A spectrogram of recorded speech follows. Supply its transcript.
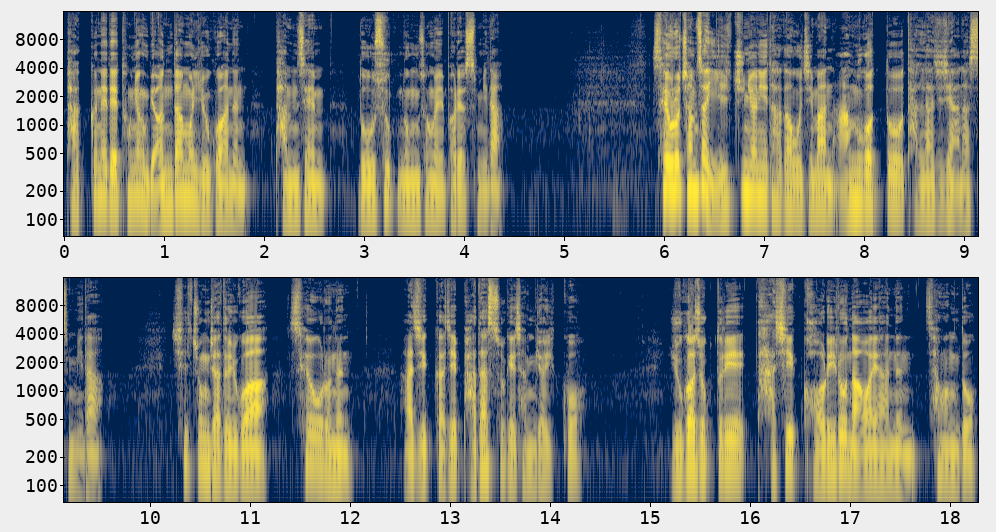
박근혜 대통령 면담을 요구하는 밤샘 노숙 농성을 벌였습니다. 세월호 참사 1주년이 다가오지만 아무것도 달라지지 않았습니다. 실종자들과 세월호는 아직까지 바닷속에 잠겨 있고 유가족들이 다시 거리로 나와야 하는 상황도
